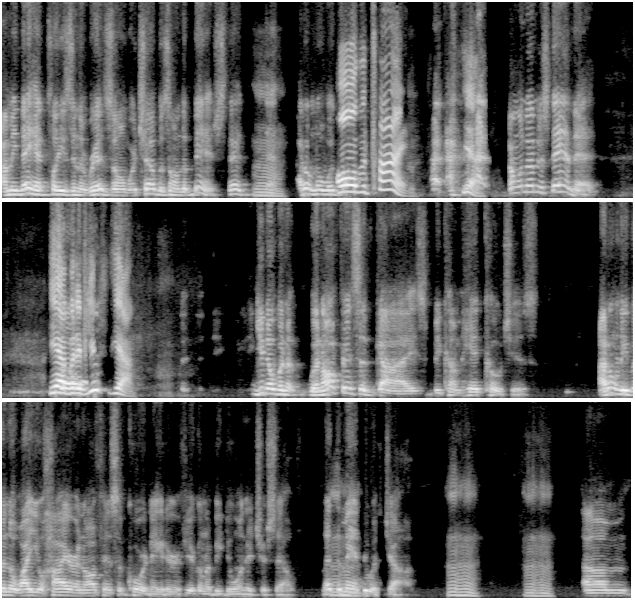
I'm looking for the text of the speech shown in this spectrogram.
I mean, they had plays in the red zone where Chubb was on the bench. That, that- mm. I don't know what. All the time. I, I, Yeah. I, I want to understand that. Yeah, but if you yeah. You know when when offensive guys become head coaches i don't even know why you hire an offensive coordinator if you're going to be doing it yourself let the man do his job mhm, mhm. um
